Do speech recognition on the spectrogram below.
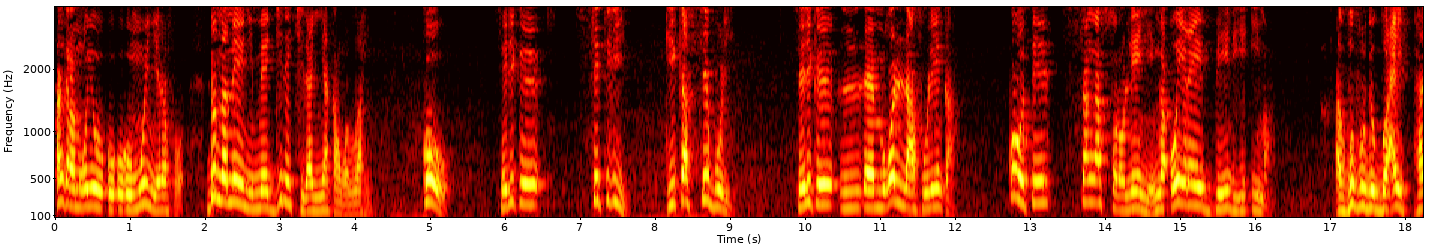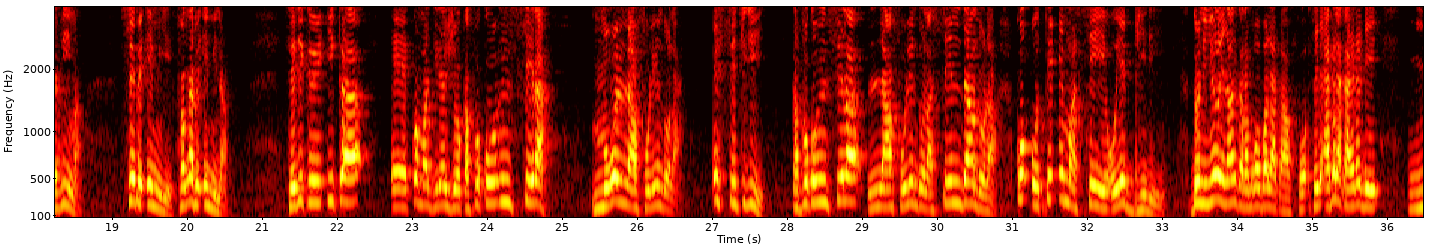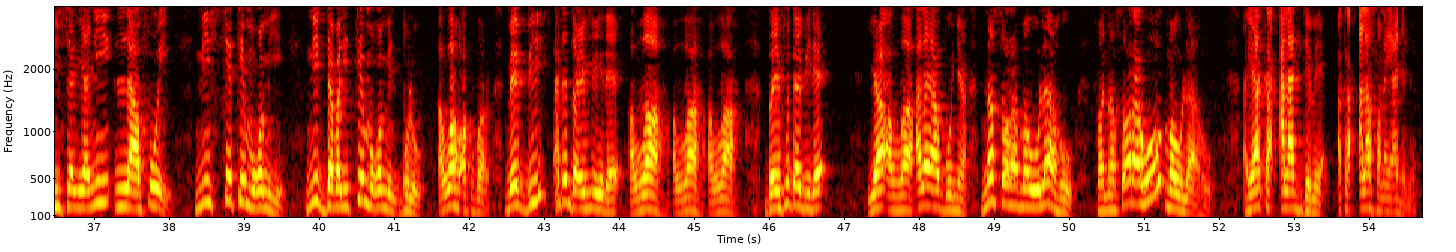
an karamɔgɔ ye o mo in yɛrɛ fɔ. Don min na ne ye nin mɛn ji de cira ɲɛ kan walahi ko c'est à dire que setigi k'i ka se boli c'est à dire que mɔgɔ lafolen kan k'o tɛ sanga sɔrɔlen ye nka o yɛrɛ ye ben de ye i ma. A zufuru bɛ dɔɔif hazima. Se bɛ e min ye fanga bɛ e min na. C'est à dire que i ka ɛɛ comment dirais je k'a fɔ ko n sera mɔgɔ lafolen dɔ la. E setigi k'a fɔ ko n sera lafolen dɔ la sendan dɔ la. Ko o tɛ e ma se ye o ye bin de ye. Donc nin yɔrɔ in na an karamɔgɔ b'a la k'a fɔ c'est a bɛ la k'a yɛrɛ de misaliya ni lafo ye ni se tɛ mɔgɔ min ye ni dabali tɛ mɔgɔ min bolo. Allahu akbar. Mais bi a tɛ dɔyifu ye dɛ. Allah allah allah. Dɔyifu tɛ bi dɛ. Ya allah ala y'a bonya. Nasara maulahu fa nasarahu maulahu a y'a ka ala dɛmɛ a ka ala fana y'a dɛmɛ.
